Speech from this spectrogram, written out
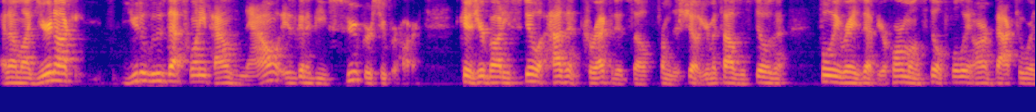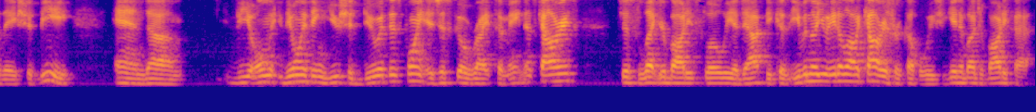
And I'm like, you're not you to lose that 20 pounds now is going to be super, super hard because your body still hasn't corrected itself from the show. Your metabolism still isn't fully raised up. Your hormones still fully aren't back to where they should be. And um, the only the only thing you should do at this point is just go right to maintenance calories. Just let your body slowly adapt because even though you ate a lot of calories for a couple weeks, you gain a bunch of body fat.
